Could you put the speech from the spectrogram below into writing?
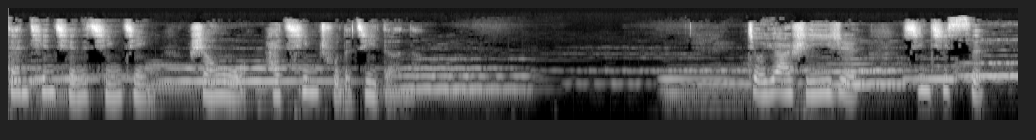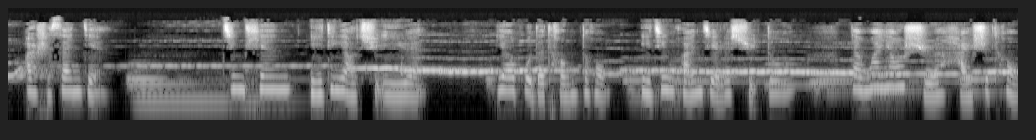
三天前的情景，生物还清楚的记得呢。九月二十一日，星期四，二十三点。今天一定要去医院。腰部的疼痛已经缓解了许多，但弯腰时还是痛，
